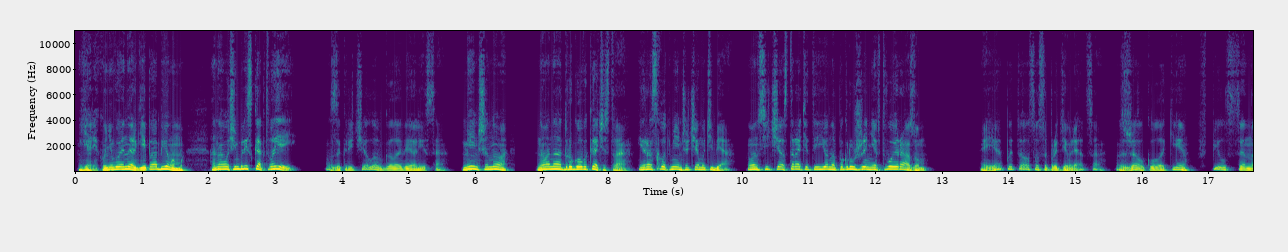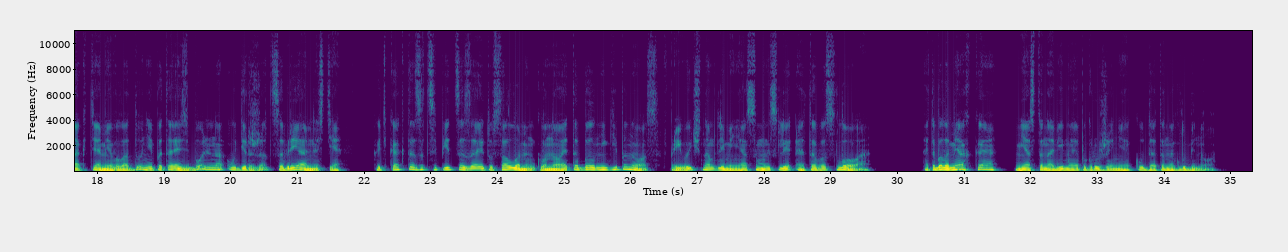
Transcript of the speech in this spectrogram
«Ярик, у него энергии по объемам, она очень близка к твоей!» — закричала в голове Алиса. «Меньше, но но она другого качества, и расход меньше, чем у тебя. Он сейчас тратит ее на погружение в твой разум». Я пытался сопротивляться, сжал кулаки, впился ногтями в ладони, пытаясь больно удержаться в реальности, хоть как-то зацепиться за эту соломинку, но это был не гипноз в привычном для меня смысле этого слова. Это было мягкое, неостановимое погружение куда-то на глубину.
